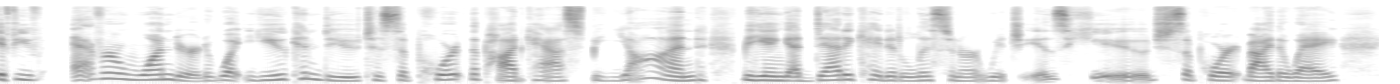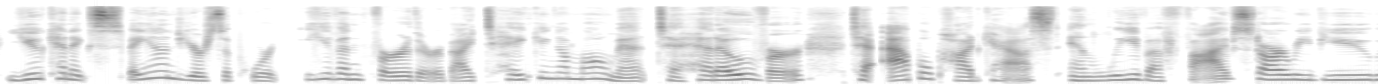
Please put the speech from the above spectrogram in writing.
If you've ever wondered what you can do to support the podcast beyond being a dedicated listener, which is huge support, by the way, you can expand your support even further by taking a moment to head over to Apple Podcast and leave a five star review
